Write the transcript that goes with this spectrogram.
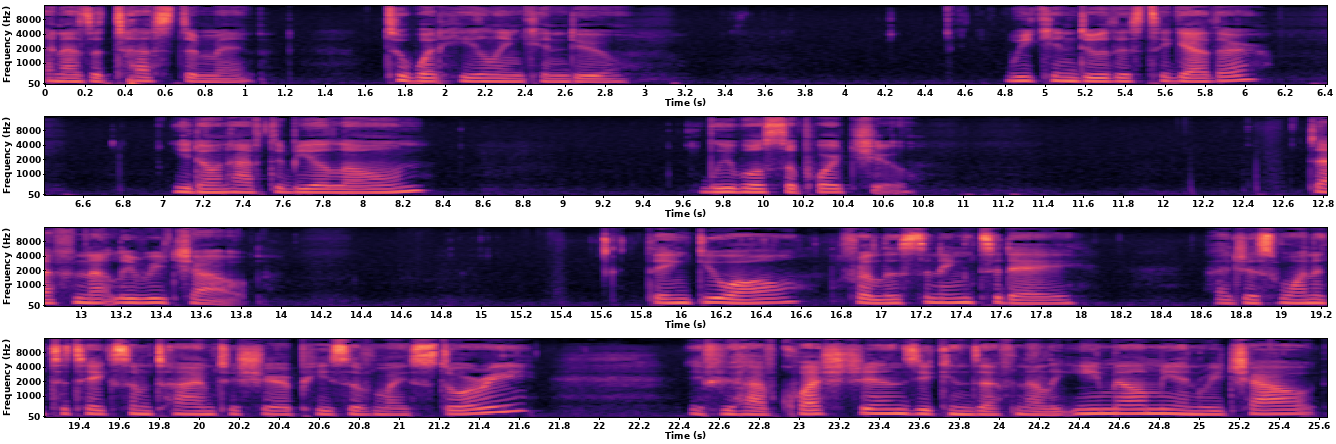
and as a testament to what healing can do. We can do this together. You don't have to be alone. We will support you definitely reach out. Thank you all for listening today. I just wanted to take some time to share a piece of my story. If you have questions, you can definitely email me and reach out.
